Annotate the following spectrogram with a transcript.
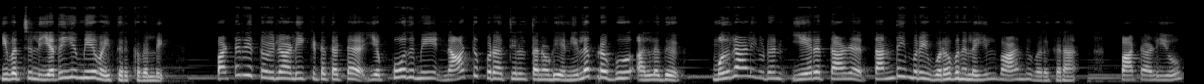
இவற்றில் எதையுமே வைத்திருக்கவில்லை. பட்டறை தொழிலாளி கிட்டத்தட்ட எப்போதுமே நாட்டுப்புறத்தில் தன்னுடைய நிலப்பிரபு அல்லது முதலாளியுடன் ஏறத்தாழ தந்தை முறை உறவு நிலையில் வாழ்ந்து வருகிறான். பாட்டாளியோ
